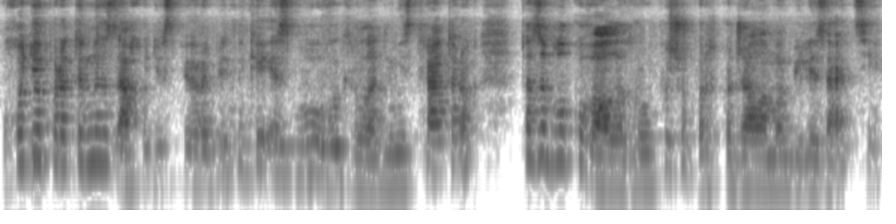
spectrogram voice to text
У ході оперативних заходів співробітники СБУ викрили адміністраторок та заблокували групу, що перешкоджала мобілізації.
